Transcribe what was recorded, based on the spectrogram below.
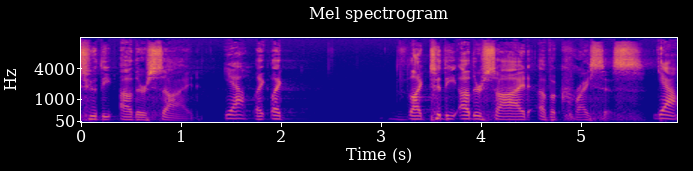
to the other side. Yeah. Like, like, like to the other side of a crisis. Yeah.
